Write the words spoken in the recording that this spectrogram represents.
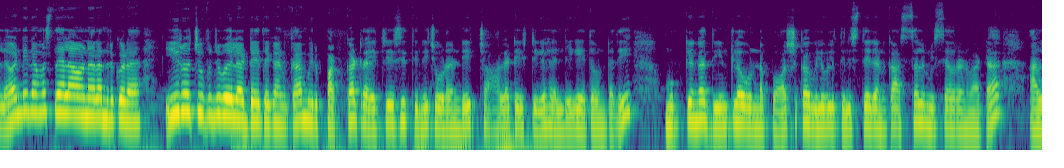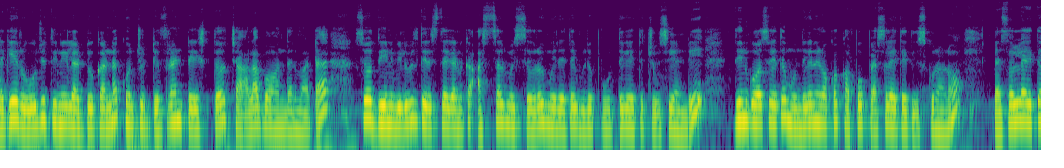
హలో అండి నమస్తే. ఎలా ఉన్నారు అందరు కూడా? ఈరోజు చూపించబోయే లడ్డు అయితే కనుక మీరు పక్కా ట్రై చేసి తిని చూడండి. చాలా టేస్టీగా హెల్తీగా అయితే ఉంటుంది. ముఖ్యంగా దీంట్లో ఉన్న పోషక విలువలు తెలిస్తే కనుక అస్సలు మిస్ అవ్వరనమాట. అలాగే రోజు తినే లడ్డు కన్నా కొంచెం డిఫరెంట్ టేస్ట్తో చాలా బాగుందనమాట. సో దీని విలువలు తెలిస్తే కనుక అస్సలు మిస్ అవ్వరు. మీరైతే వీడియో పూర్తిగా అయితే చూసేయండి. దీనికోసం అయితే ముందుగా నేను ఒక కప్పు పెసలు అయితే తీసుకున్నాను. పెసల్లో అయితే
